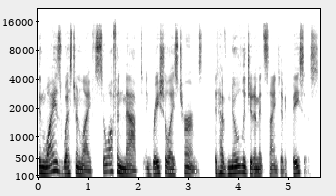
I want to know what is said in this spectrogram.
then why is Western life so often mapped in racialized terms that have no legitimate scientific basis?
